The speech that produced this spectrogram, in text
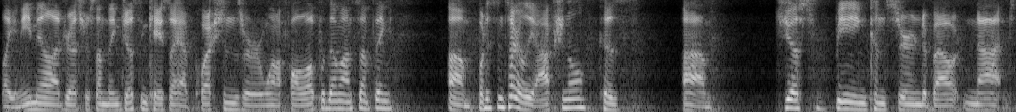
like an email address or something, just in case I have questions or want to follow up with them on something. Um, but it's entirely optional because um, just being concerned about not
